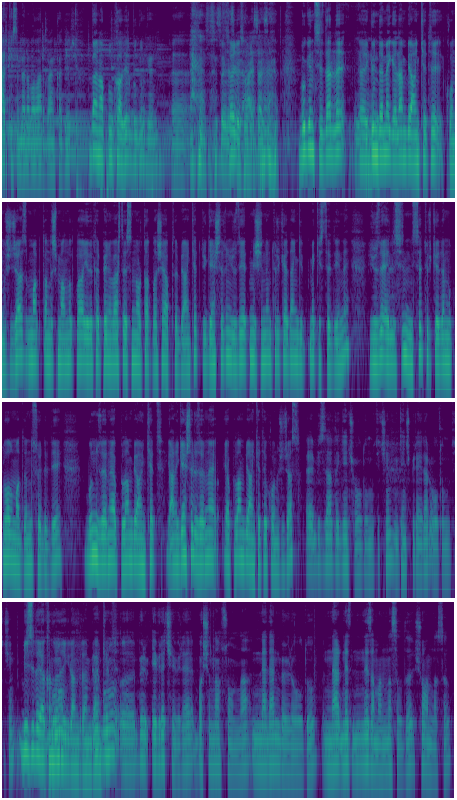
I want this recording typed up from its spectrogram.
Herkese merhabalar ben Kadir. Ben Abdülkadir. Bugün Bugün e, söyle Söyle, söyle. Hayır, sen söyle. bugün sizlerle e, gündeme gelen bir anketi konuşacağız. MAK danışmanlıkla Yeditepe Üniversitesi'nin ortaklaşa yaptığı bir anket. Gençlerin %70'inin Türkiye'den gitmek istediğini, %50'sinin ise Türkiye'de mutlu olmadığını söylediği. Bunun üzerine yapılan bir anket. Yani gençler üzerine yapılan bir anketi konuşacağız. E, bizler de genç olduğumuz için, genç bireyler olduğumuz için Bizi de yakından Bunu- ilgilendiren bir ve anket. bunu e, böyle evre çevire başından sonuna neden böyle oldu, ner, ne, ne zaman nasıldı, şu an nasıl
